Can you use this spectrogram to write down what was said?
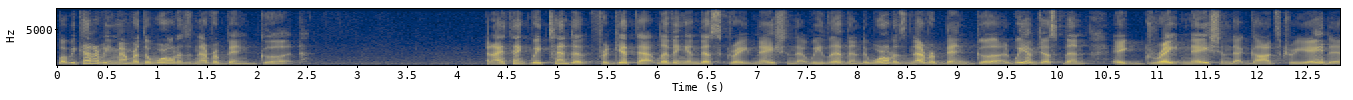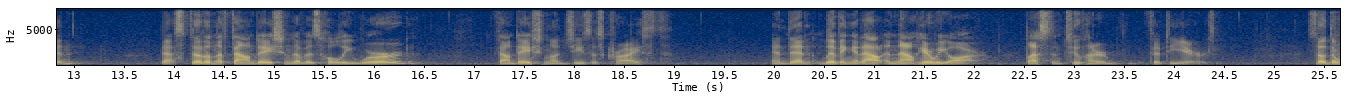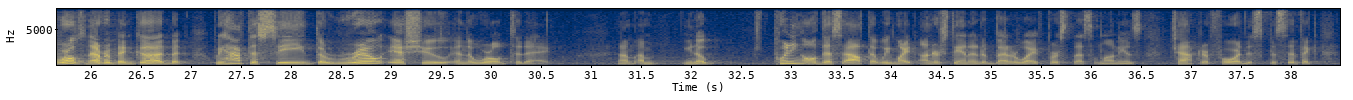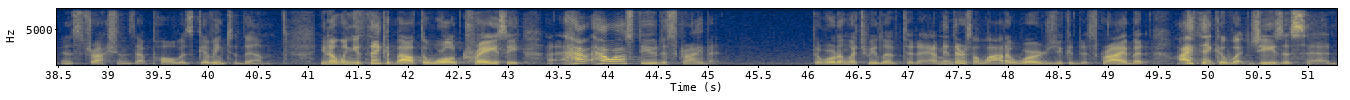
but we got to remember the world has never been good. And I think we tend to forget that living in this great nation that we live in. The world has never been good. We have just been a great nation that God's created that stood on the foundation of His holy word, foundation on Jesus Christ, and then living it out. And now here we are, less than 250 years. So the world's never been good, but we have to see the real issue in the world today. I'm, I'm you know, pointing all this out that we might understand it a better way. 1 thessalonians chapter 4 the specific instructions that paul was giving to them. You know when you think about the world crazy how, how else do you describe it? The world in which we live today. I mean there's a lot of words you could describe but i think of what jesus said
